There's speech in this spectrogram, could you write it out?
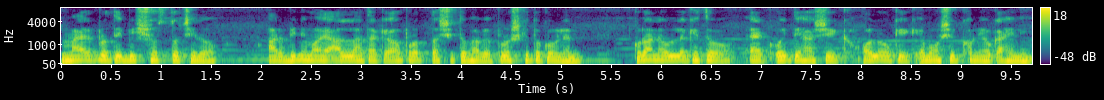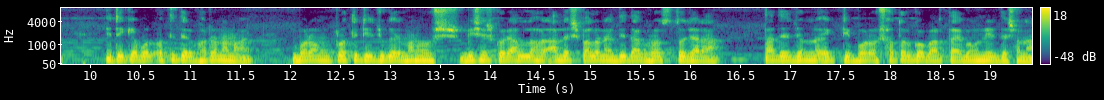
মায়ের প্রতি বিশ্বস্ত ছিল আর বিনিময়ে আল্লাহ তাকে অপ্রত্যাশিতভাবে পুরস্কৃত করলেন। কোরআনে উল্লেখিত এক ঐতিহাসিক, অলৌকিক এবং শিক্ষণীয় কাহিনী। এটি কেবল অতীতের ঘটনা নয়, বরং প্রতিটি যুগের মানুষ, বিশেষ করে আল্লাহর আদেশ পালনে দ্বিধাগ্রস্ত যারা, তাদের জন্য একটি বড় সতর্কবার্তা এবং নির্দেশনা।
